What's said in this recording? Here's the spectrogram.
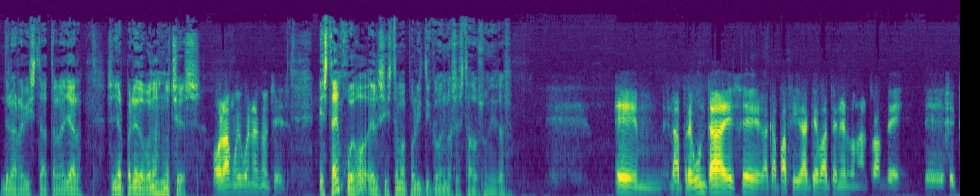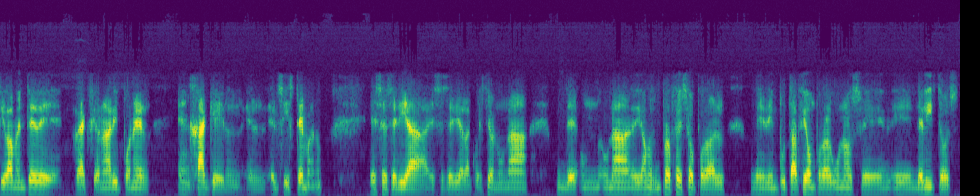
de la revista Talayar. Señor Peredo, buenas noches. Hola, muy buenas noches. ¿Está en juego el sistema político en los Estados Unidos? Em, la pregunta es eh, la capacidad que va a tener Donald Trump de, efectivamente de reaccionar y poner en jaque el, sistema, ¿no? Ese sería, esa sería la cuestión. Una, un, una, digamos, un proceso por de, imputación por algunos eh, eh, delitos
